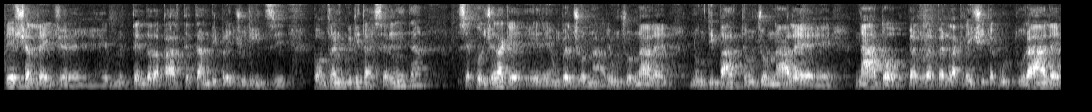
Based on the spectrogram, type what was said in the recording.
riesce a leggere, mettendo da parte tanti pregiudizi, con tranquillità e serenità, si accorgerà che è un bel giornale, un giornale non di parte, un giornale nato per, per la crescita culturale,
